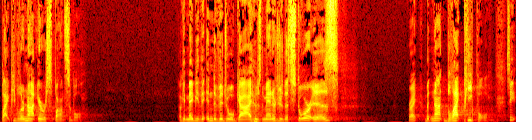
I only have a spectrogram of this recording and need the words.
Black people are not irresponsible. Okay, maybe the individual guy who's the manager of the store is, right? But not black people. See,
